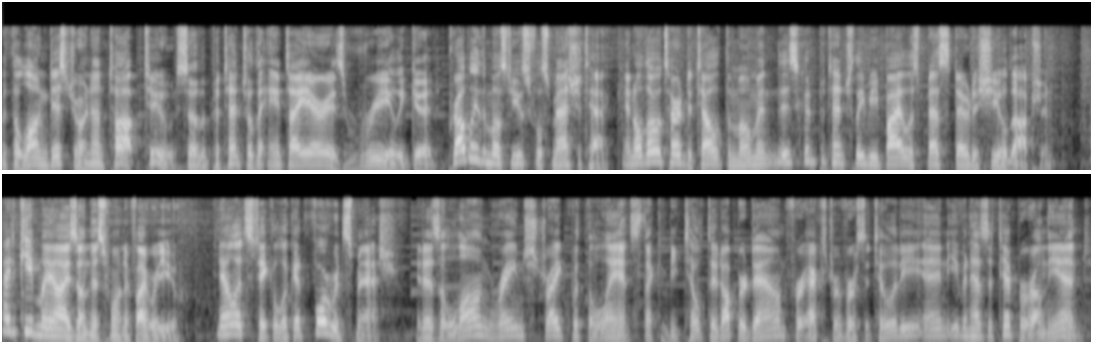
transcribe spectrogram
with the long disjoint on top too, so the potential to anti-air is really good. Probably the most useful smash attack, and although it's hard to tell at the moment, this could potentially be Byleth's best out of shield option. I'd keep my eyes on this one if I were you. Now let's take a look at forward smash. It has a long range strike with the lance that can be tilted up or down for extra versatility and even has a tipper on the end.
